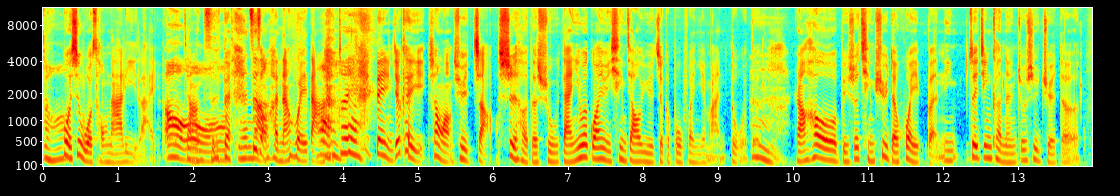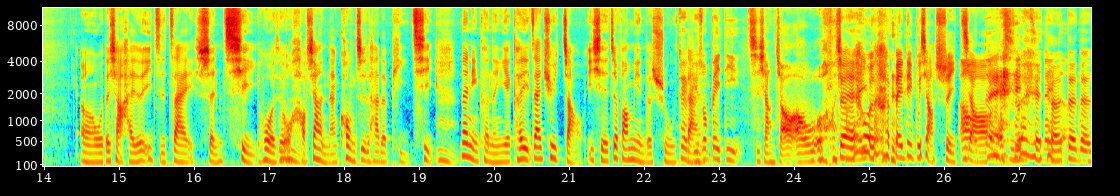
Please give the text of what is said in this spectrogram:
哦、或者是我从哪里来的、哦、这样子，对，这种很难回答。哦、对，对你就可以上网去找适合的书单，因为关于性教育这个部分也蛮多的。嗯、然后比如说情绪的绘本，你最近可能就是觉得。嗯、呃，我的小孩就一直在生气，或者是我好像很难控制他的脾气。嗯，那你可能也可以再去找一些这方面的书单，对，比如说贝蒂吃香蕉哦，我对，或者贝蒂不想睡觉、之类的，对对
